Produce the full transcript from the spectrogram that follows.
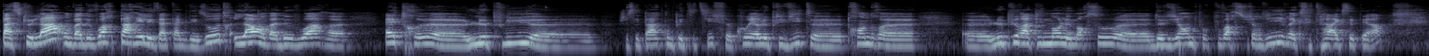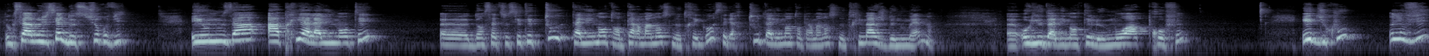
Parce que là, on va devoir parer les attaques des autres. Là, on va devoir être le plus, je euh, je sais pas, compétitif, courir le plus vite, prendre le plus rapidement le morceau de viande pour pouvoir survivre, etc., etc. Donc c'est un logiciel de survie. Et on nous a appris à l'alimenter. dans cette société, tout alimente en permanence notre ego, c'est-à-dire tout alimente en permanence notre image de nous-mêmes, au lieu d'alimenter le moi profond. Et du coup, on vit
